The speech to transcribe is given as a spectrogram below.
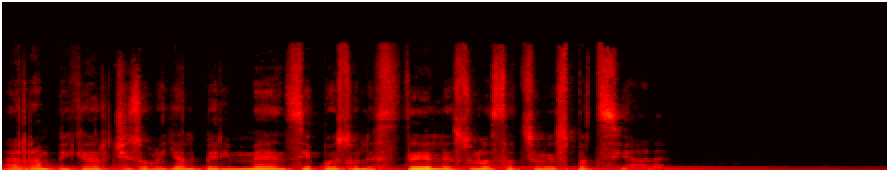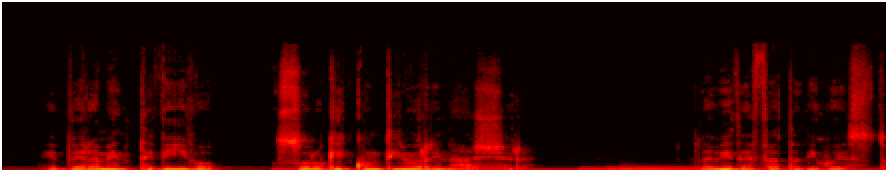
arrampicarci sopra gli alberi immensi e poi sulle stelle e sulla stazione spaziale è veramente vivo solo chi continua a rinascere. La vita è fatta di questo.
